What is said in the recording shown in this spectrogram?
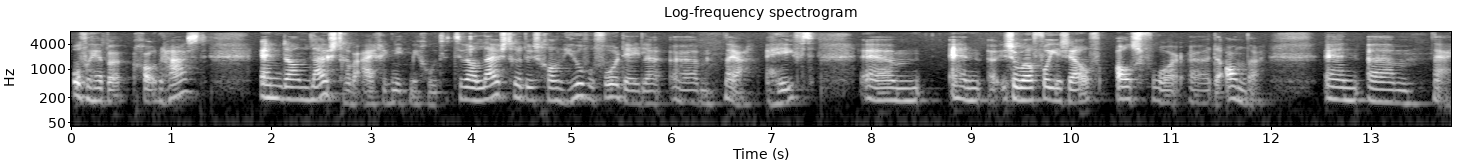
of we hebben gewoon haast. En dan luisteren we eigenlijk niet meer goed. Terwijl luisteren dus gewoon heel veel voordelen um, nou ja, heeft. Um, en uh, zowel voor jezelf als voor uh, de ander. En um, nou ja,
